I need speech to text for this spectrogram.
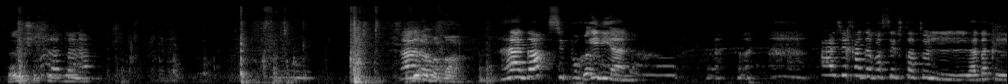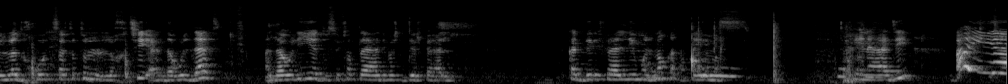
C'est la même chose. Voilà, t'en as. Alors, c'est pour Eliane. عادي دابا صيفطاتو ل- هذاك الولاد خوت صيفطاتو لاختي عندها ولدات عندها وليد وصيفطات لها هذه باش دير فيها ال... كديري فيها الليمون هنا وكتعطيه نص. كاينة هذه. أيا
